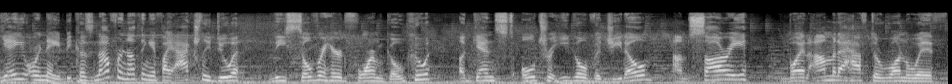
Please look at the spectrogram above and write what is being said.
yay or nay, because not for nothing, if I actually do the silver-haired form Goku against Ultra Ego Vegito, I'm sorry, but I'm gonna have to run with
